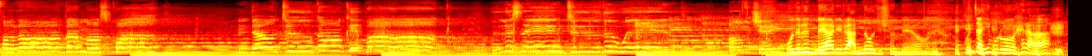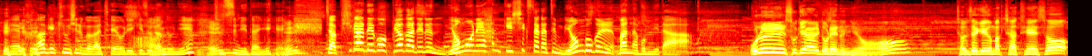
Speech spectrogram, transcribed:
Follow the Moskva down to Gonky Park, listening to the wind of change. 오늘은 메아리를 안 넣어주셨네요. 혼자 힘으로 해라. 네, 강하게 키우시는 것 같아요. 우리 기술 감독님. 좋습니다. 예. 자, 피가 되고 뼈가 되는 영혼의 한 끼 식사 같은 명곡을 만나봅니다. 오늘 소개할 노래는요 전 세계 음악 차트에서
